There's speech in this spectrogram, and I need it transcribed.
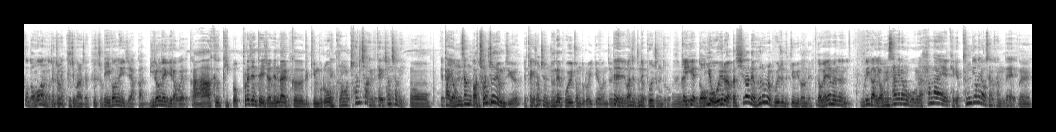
하고 넘어가는 거죠. 그냥 굳이 말하자면. 그쵸. 근데 이거는 이제 약간 밀어내기라고 해야 될까? 아, 그 기법 프레젠테이션 옛날 그 느낌으로. 네, 그런 걸 천천히 근데 되게 천천히. 어. 근데 다 영상도 아, 천천히 움직여요? 사진- 네, 되게 천천히. 움직여요. 눈에 보일 정도로 이게 완전히. 네, 네, 완전 눈에 보일 정도로. 그러니까 이게 너무 이게 오히려 약간 시간의 흐름을 보여준 느낌이기도 하네. 그러니까 왜냐면은 우리가 영상이라는 거 보면 하나의 되게 풍경이라고 생각하는데 네.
